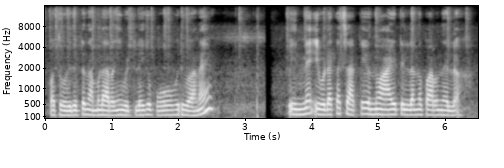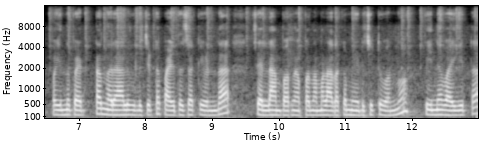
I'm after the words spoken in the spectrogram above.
അപ്പോൾ തൊഴുതിട്ട് നമ്മൾ ഇറങ്ങി വീട്ടിലേക്ക് പോരുവാണേ. പിന്നെ ഇവിടെയൊക്കെ ചക്കയൊന്നും ആയിട്ടില്ലെന്ന് പറഞ്ഞല്ലോ. അപ്പോൾ ഇന്ന് പെട്ടെന്ന് ഒരാൾ വിളിച്ചിട്ട് പഴുത്ത ചക്കയുണ്ട്. ചെല്ലാൻ പറഞ്ഞു. അപ്പോൾ നമ്മൾ അതൊക്കെ മേടിച്ചിട്ട് വന്നു. പിന്നെ വൈകിട്ട്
